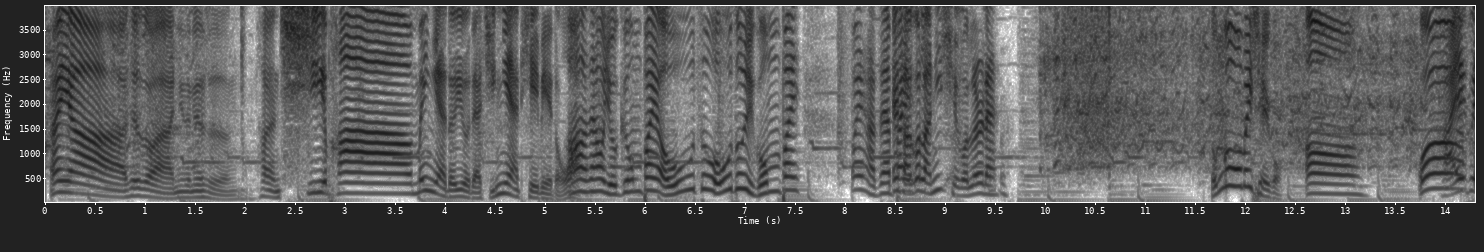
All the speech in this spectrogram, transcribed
哎呀，所以说啊，你真的是 好像奇葩，每年都有，但今年特别多啊。然后又给我们摆欧洲，欧洲又给我们摆摆啥子？摆，大哥，那你去过哪儿呢？东哥我没去过哦。我泰国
